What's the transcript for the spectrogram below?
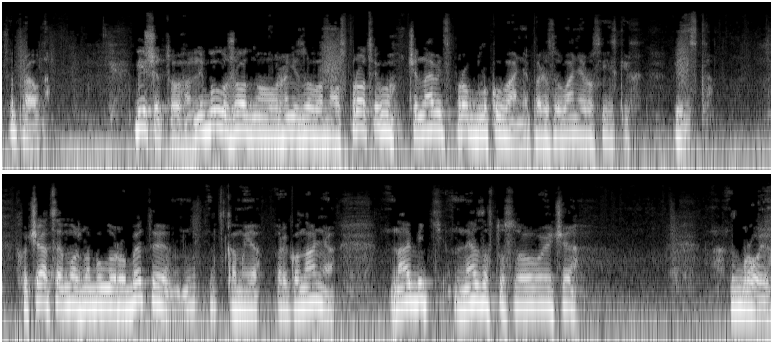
Це правда. Більше того, не було жодного організованого спротиву чи навіть спроб блокування пересування російських військ. Хоча це можна було робити, ну, таке моє переконання, навіть не застосовуючи зброю.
